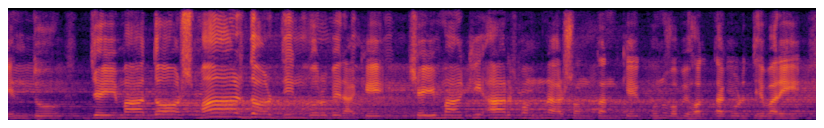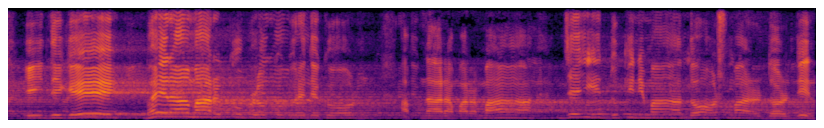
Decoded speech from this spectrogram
কিন্তু যেই মা দশ মাস, দশ দিন গর্ভে রাখে, সেই মা কি আর কন্যা সন্তানকে কোনোভাবে হত্যা করতে পারে? এই দিকে ভাইরা আমার খুব লক্ষ্য করে দেখুন, আপনার আমার মা যেই দুকিনি মা দশ মাস, দশ দিন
